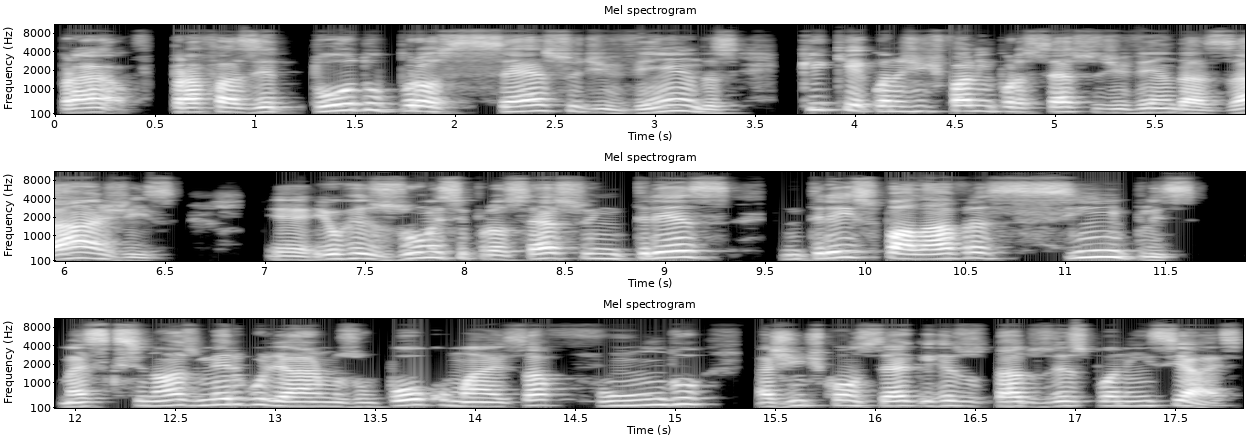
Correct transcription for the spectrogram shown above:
para fazer todo o processo de vendas, o que, que é? Quando a gente fala em processo de vendas ágeis, é, eu resumo esse processo em três, em três palavras simples mas que se nós mergulharmos um pouco mais a fundo, a gente consegue resultados exponenciais.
